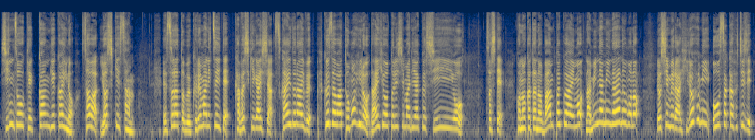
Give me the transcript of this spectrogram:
心臓血管外科医の澤義樹さん。空飛ぶ車について株式会社スカイドライブ福沢智弘代表取締役 CEO そしてこの方の万博愛も並々ならぬもの。吉村博文大阪府知事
